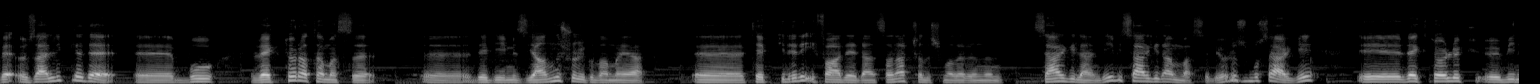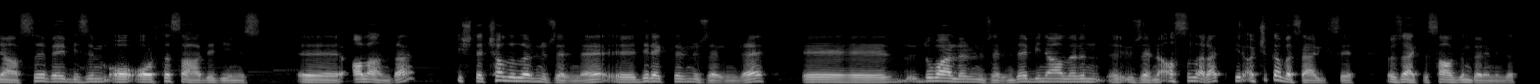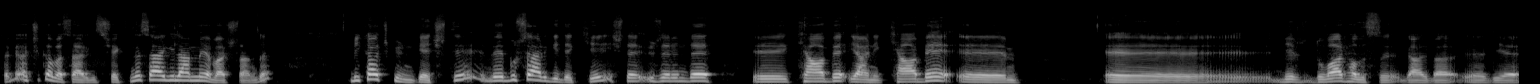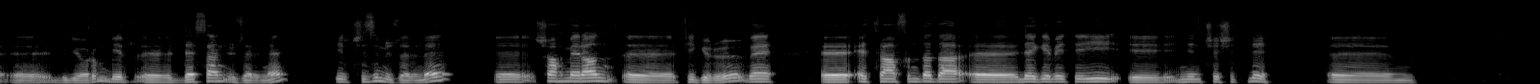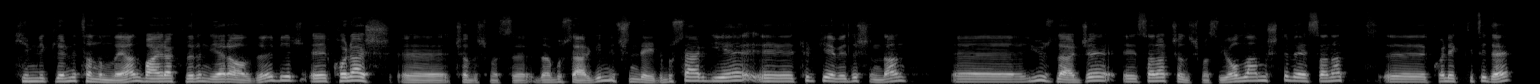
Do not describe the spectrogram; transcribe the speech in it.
ve özellikle de e, bu rektör ataması e, dediğimiz yanlış uygulamaya e, tepkileri ifade eden sanat çalışmalarının sergilendiği bir sergiden bahsediyoruz. Bu sergi e, rektörlük e, binası ve bizim o orta saha dediğimiz e, alanda işte çalıların üzerine, e, direklerin üzerinde, e, duvarların üzerinde, binaların e, üzerine asılarak bir açık hava sergisi özellikle salgın döneminde tabii açık hava sergisi şeklinde sergilenmeye başlandı. Birkaç gün geçti ve bu sergideki işte üzerinde e, Kabe yani Kabe e, e, bir duvar halısı galiba e, diye e, biliyorum. Bir e, desen üzerine, bir çizim üzerine e, Şahmeran e, figürü ve e, etrafında da e, LGBTİ'nin çeşitli e, kimliklerini tanımlayan bayrakların yer aldığı bir e, kolaj e, çalışması da bu serginin içindeydi. Bu sergiye e, Türkiye ve dışından e, yüzlerce e, sanat çalışması yollanmıştı ve sanat e, kolektifi de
